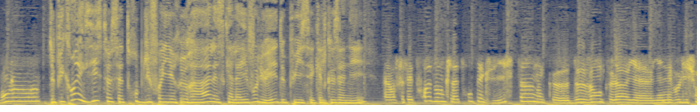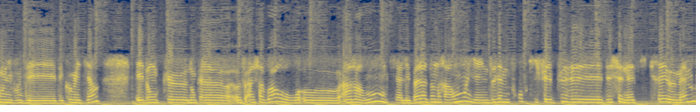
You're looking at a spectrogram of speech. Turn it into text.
Bonjour. Depuis quand existe cette troupe du foyer rural? Est-ce qu'elle a évolué depuis ces quelques années? Alors ça fait trois ans que la troupe existe, donc euh, deux ans que là il y, a il y a une évolution au niveau des, des comédiens. Et donc, euh, donc à, à savoir au, au- à Raon, donc il y a les baladins de Raon, il y a une deuxième troupe qui fait plus des, des scénettes, qui crée eux-mêmes.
